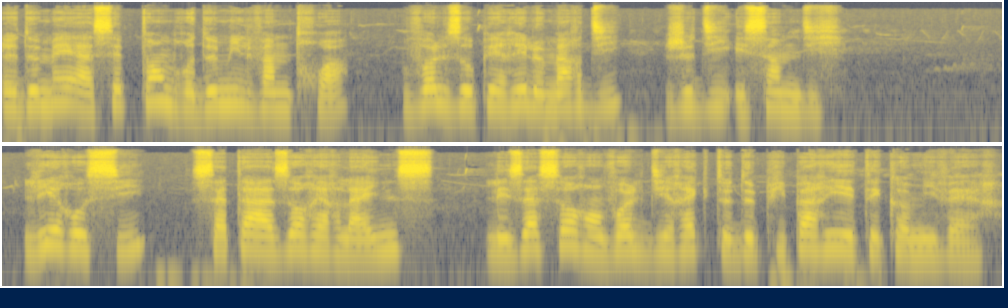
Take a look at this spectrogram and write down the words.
De mai à septembre 2023, vols opérés le mardi, jeudi et samedi. Lire aussi, SATA Azor Airlines, les Açores en vol direct depuis Paris été comme hiver.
